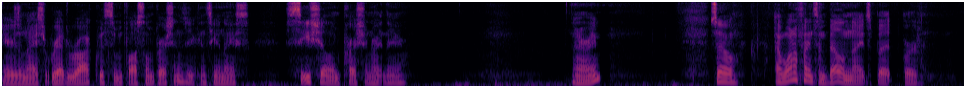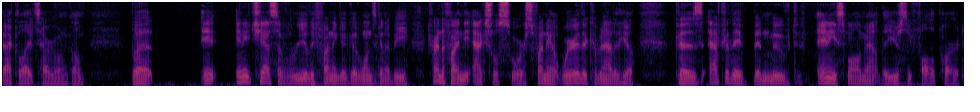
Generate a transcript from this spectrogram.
Here's a nice red rock with some fossil impressions. You can see a nice seashell impression right there. All right. So I want to find some belemnites, but or baculites, however you want to call them. But it, any chance of really finding a good one's going to be trying to find the actual source, finding out where they're coming out of the hill. Because after they've been moved any small amount, they usually fall apart.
